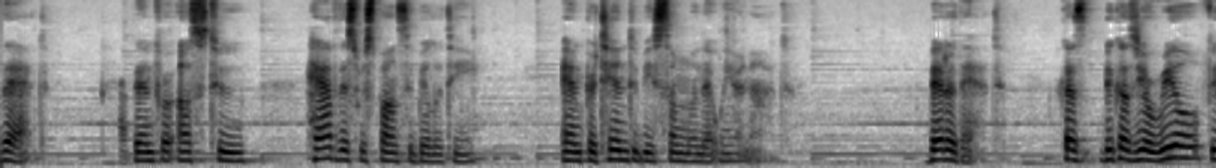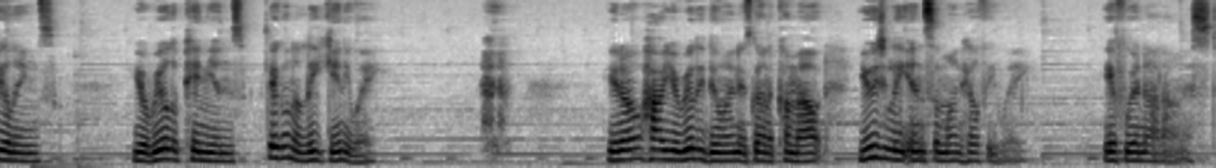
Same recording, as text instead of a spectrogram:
that than for us to have this responsibility and pretend to be someone that we are not. Better that. Because, because your real feelings, your real opinions, they're going to leak anyway. You know, how you're really doing is going to come out usually in some unhealthy way if we're not honest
